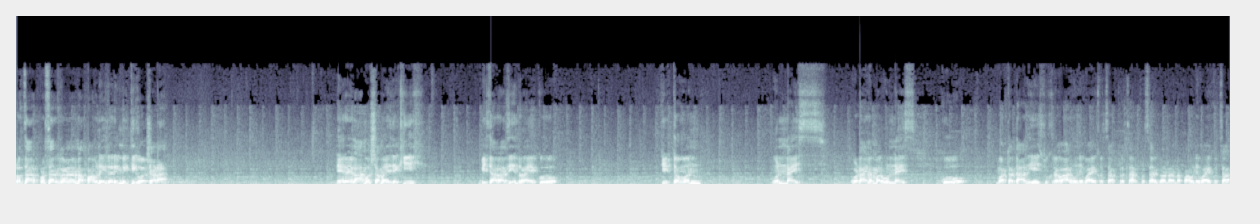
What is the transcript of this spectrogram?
प्रचार प्रसार गर्न नपाउने गरी मिति घोषणा। धेरै लामो समयदेखि विचाराधीन रहेको चितवन उन्नाइस वडा नम्बर उन्नाइसको मतदान यही शुक्रबार हुने भएको छ। प्रचार प्रसार गर्न नपाउने भएको छ।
